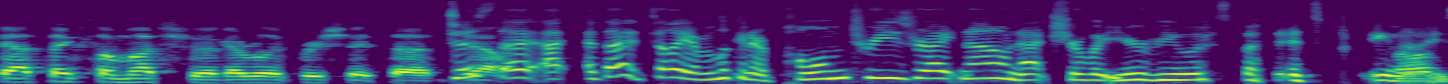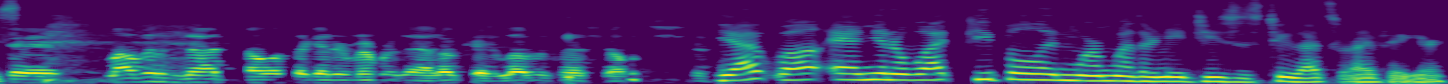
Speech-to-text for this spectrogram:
Yeah, thanks so much, Shug. I really appreciate that. Just, yeah. I, I, thought I'd tell you, I'm looking at palm trees right now. Not sure what your view is, but it's pretty nice. Okay, love is not jealous. I got to remember that. Okay, love is not jealous. Yeah. well, and you know what? People in warm weather need Jesus too. That's what I figure.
